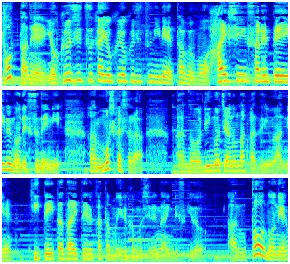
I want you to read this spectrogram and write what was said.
撮ったね、翌日か翌々日にね、多分もう配信されているのですでに。あのもしかしたら、あの、りんごちゃんの中ではね、聞いていただいている方もいるかもしれないんですけど、あの、当のね、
